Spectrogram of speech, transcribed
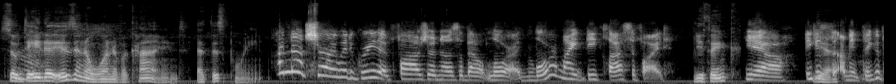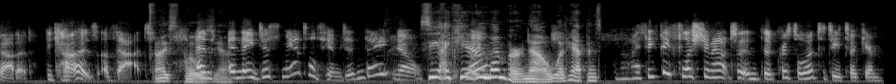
So hmm. Data isn't a one of a kind at this point. I'm not sure I would agree that Fazio knows about lore. Lore might be classified. You think? Yeah, because yeah. I mean, think about it. Because of that, I suppose. And, yeah. And they dismantled him, didn't they? No. See, I can't yeah? remember now what happens. No, I think they flushed him out. To, the crystal entity took him.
